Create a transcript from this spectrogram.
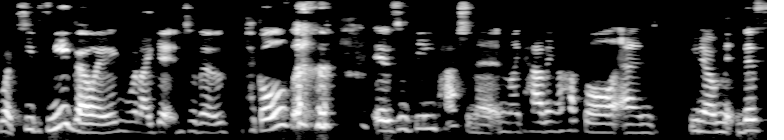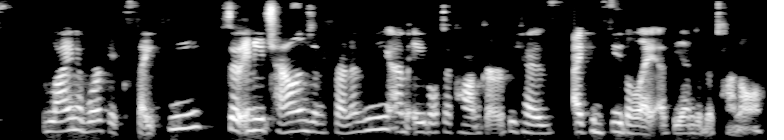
what keeps me going when I get into those pickles is just being passionate and like having a hustle and you know, this line of work excites me. So any challenge in front of me, I'm able to conquer because I can see the light at the end of the tunnel.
